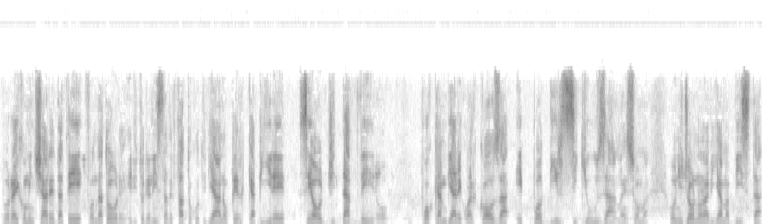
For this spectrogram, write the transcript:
Vorrei cominciare da te, fondatore, editorialista del Fatto Quotidiano, per capire se oggi davvero può cambiare qualcosa e può dirsi chiusa, ma insomma ogni giorno navighiamo a vista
